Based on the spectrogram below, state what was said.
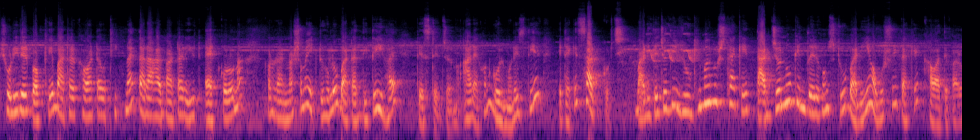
শরীরের পক্ষে বাটার খাওয়াটাও ঠিক নয়, তারা আর বাটার অ্যাড করো না। কারণ রান্নার সময় একটু হলেও বাটার দিতেই হয় টেস্টের জন্য। আর এখন গোলমরিচ দিয়ে এটাকে সার্ভ করছি। বাড়িতে যদি রুগী মানুষ থাকে, তার জন্যও কিন্তু এরকম স্টু বানিয়ে অবশ্যই তাকে খাওয়াতে পারো।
